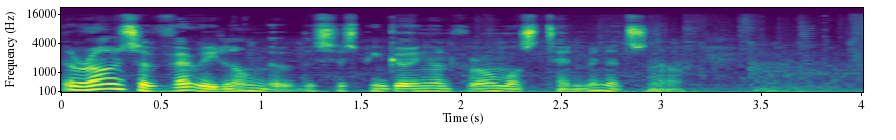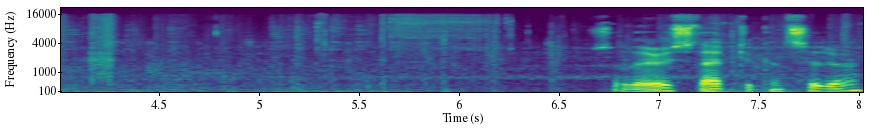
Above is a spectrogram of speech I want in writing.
The rounds are very long though, this has been going on for almost 10 minutes now. So there is that to consider.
